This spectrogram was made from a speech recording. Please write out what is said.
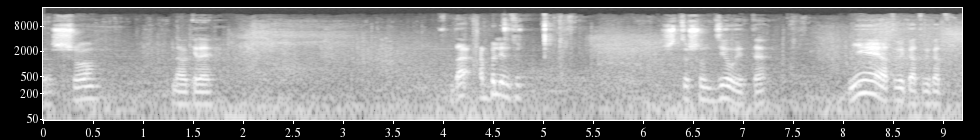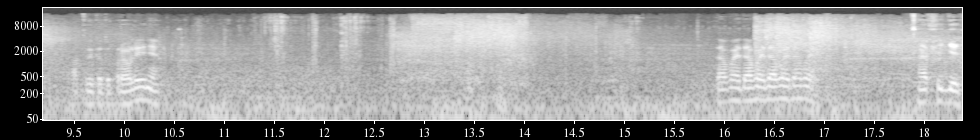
Хорошо. Давай, кидай. Да, а блин, тут... Что ж он делает-то? Не, отвык, отвык, от... отвык от управления. Давай, давай, давай, давай. Офигеть.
